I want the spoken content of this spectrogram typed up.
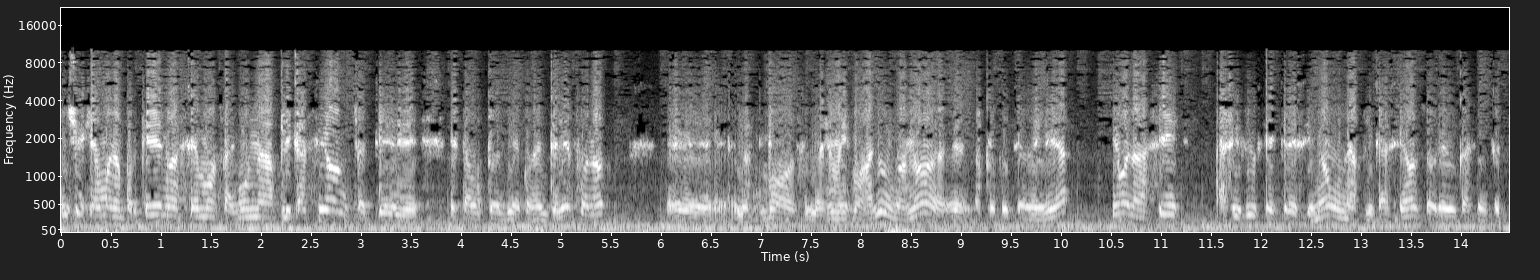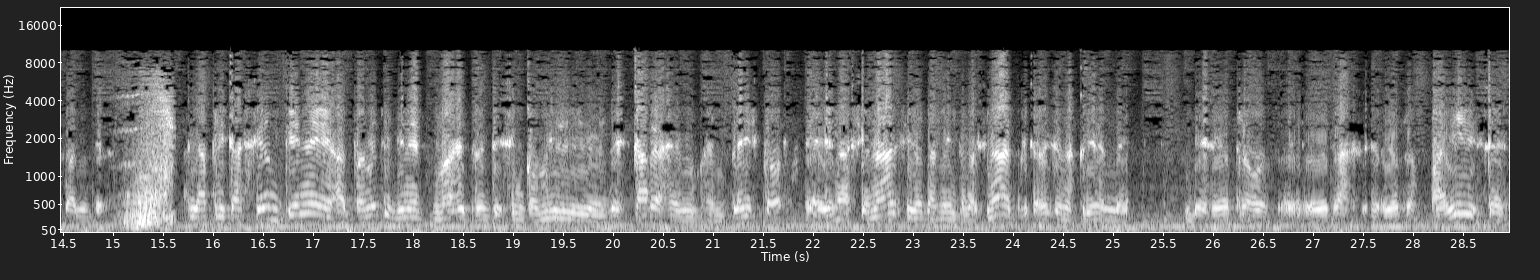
Y yo dije, bueno, ¿por qué no hacemos alguna aplicación? Ya que estamos todo el día con el teléfono, eh, los, mismos, los mismos alumnos, ¿no? Eh, los que pusieron la idea. Y bueno, así así surge Creci, ¿no? Una aplicación sobre educación sexual integral. La aplicación tiene, actualmente tiene más de 35.000 descargas en, en Play Store, eh, nacional, sino también internacional, porque a veces nos escriben de, desde otros, eh, otras- de otros países,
